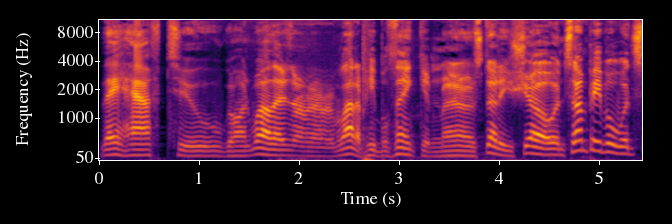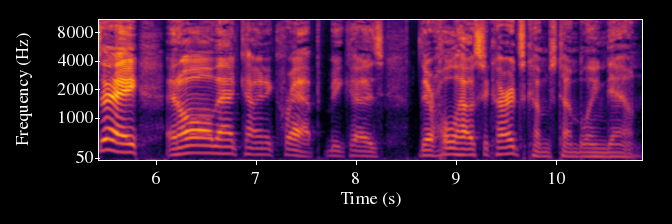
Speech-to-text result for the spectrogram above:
they have to go on, well, there's a, lot of people think and uh, studies show, and some people would say, and all that kind of crap because their whole house of cards comes tumbling down.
